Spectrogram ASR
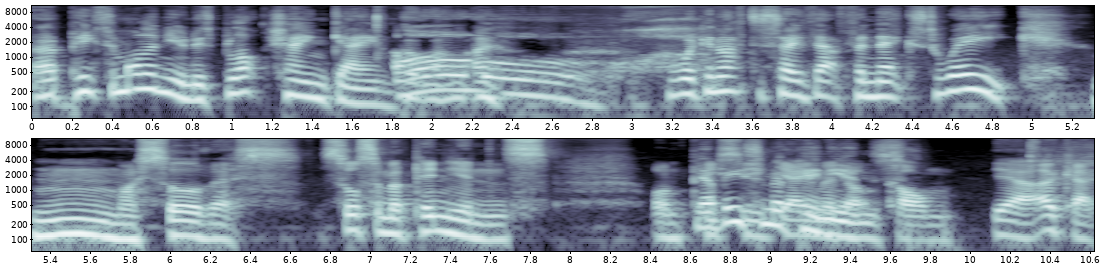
uh, Peter Molyneux and his blockchain game. But I- Oh, we're going to have to save that for next week. mm, I saw this. Saw some opinions on There'll be some opinions. PCGamer.com. Yeah, okay.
